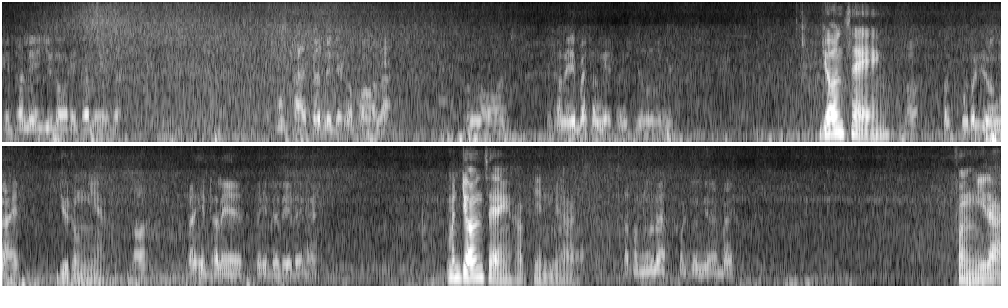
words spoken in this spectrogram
เห็นทะเลอยูโนาะเห็นทะเลไหมพูดถ่ายแป๊บนึงเดี๋ยวก็พอละ มันร้อน เห็นทะเลไหมตรงนี้ตรงนี้อยู่ตรงนี้ ย้อนแสงเหรอต้อง คุณต้องอยู่ตรงไหนอยู่ตรงเนี้ยครับเหรอแล้วเห็นทะเลไม่เห็นทะเลได้ไง มันย้อนแสงครับเห็นไม่ได้ แล้วตรงนู้นนะคนตรงนี้ได้ไหมฝั่งนี้ได้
